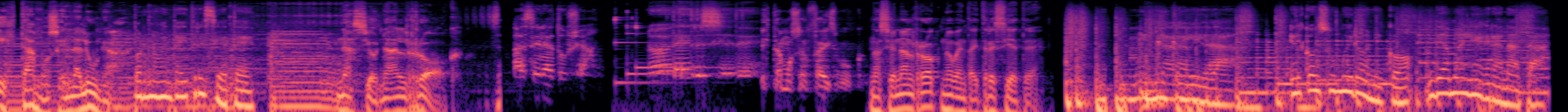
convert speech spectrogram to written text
Estamos en la luna. Por 937. Nacional Rock. Hacé la tuya. 937. Estamos en Facebook. Nacional Rock 937. Nica Vida. El consumo irónico de Amalia Granata.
